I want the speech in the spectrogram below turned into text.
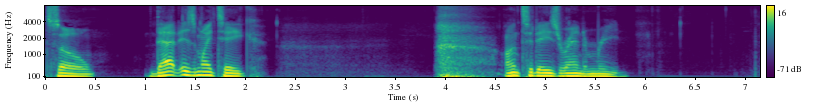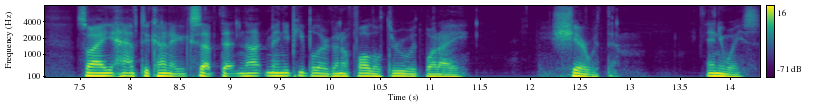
So that is my take on today's random read. So I have to kind of accept that not many people are going to follow through with what I share with them. Anyways,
